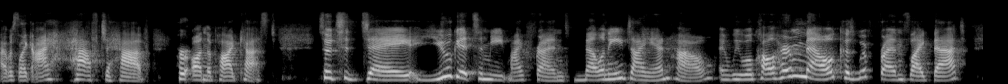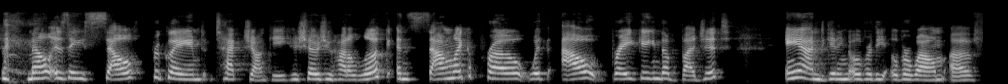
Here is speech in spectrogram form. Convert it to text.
I was like I have to have her on the podcast. So today you get to meet my friend Melanie Diane Howe, and we will call her Mel because we're friends like that. Mel is a self-proclaimed tech junkie who shows you how to look and sound like a pro without breaking the budget and getting over the overwhelm of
